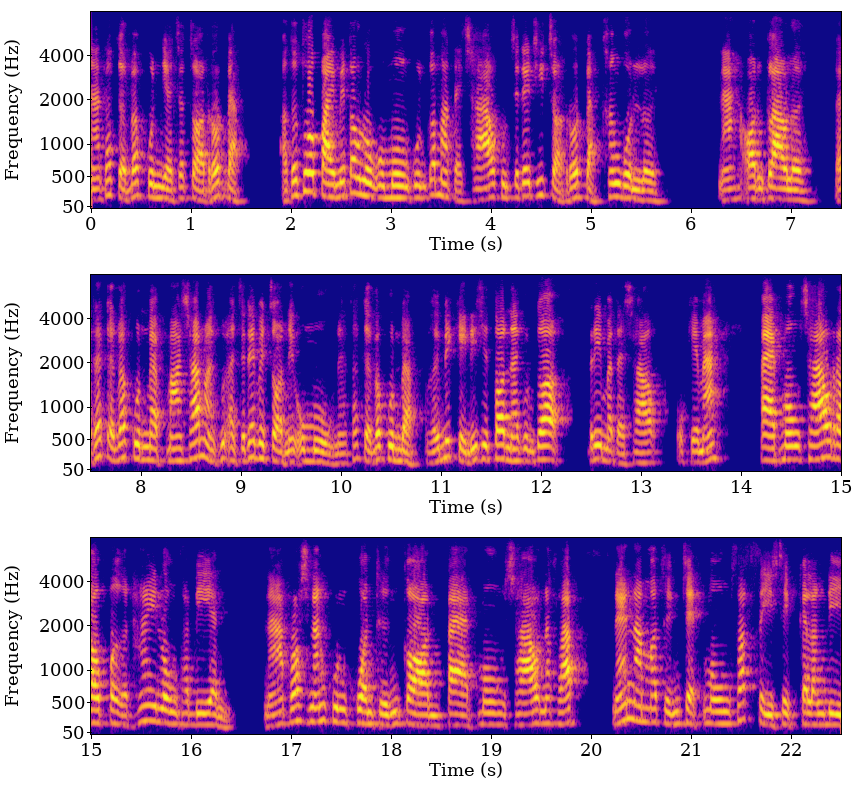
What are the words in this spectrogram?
นะ ถ้าเกิดว่าคุณอยากจะจอดรถแบบ เอาทั่วๆไปไม่ต้องลงอุโมงค์คุณก็มาแต่เช้า คุณจะได้ที่จอดรถแบบข้างบนเลยนะออนกราวเลย แต่ถ้าเกิดว่าคุณแบบมาช้าหน่อยคุณอาจจะได้ไปจอดในอุโมงค์นะถ้าเกิดว่าคุณแบบเฮ้ยไม่เก่งดิจิตอลนะ คุณก็รีบมาแต่เช้าโอเคไหมแปดโมงเช้าเราเปิดให้ลงทะเบียนนะ เพราะฉะนั้นคุณควรถึงก่อน8โมงเช้านะครับ แนะนำมาถึง7โมงสัก40กำลังดี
